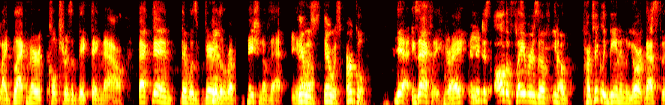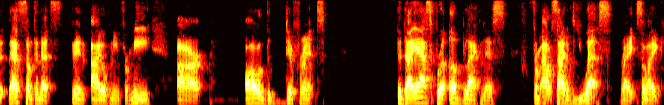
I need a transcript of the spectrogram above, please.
like black nerd culture is a big thing now. Back then, there was very there, little representation of that. there know? was there was Urkel. Yeah, exactly. Right. Yeah. And just all the flavors of, you know, particularly being in New York, that's the that's something that's been eye-opening for me are all of the different the diaspora of blackness from outside of the US, right? So like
